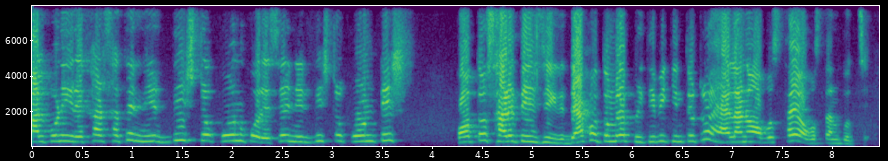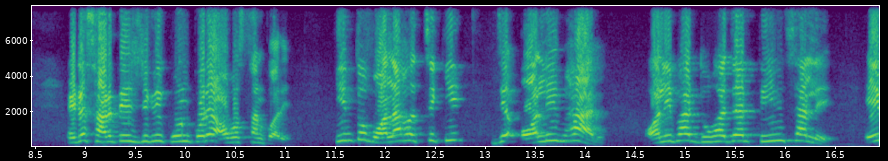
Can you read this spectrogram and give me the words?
কাল্পনিক রেখার সাথে নির্দিষ্ট কোণ করে, সেই নির্দিষ্ট কোণটি কত? সাড়ে তেইশ ডিগ্রি। দেখো তোমরা পৃথিবী কিন্তু একটু হেলানো অবস্থায় অবস্থান করছে। এটা সাড়ে তেইশ ডিগ্রি কোন করে? অবস্থান করে। কিন্তু বলা হচ্ছে কি? যে অলিভার অলিভার দু হাজার তিন সালে এই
